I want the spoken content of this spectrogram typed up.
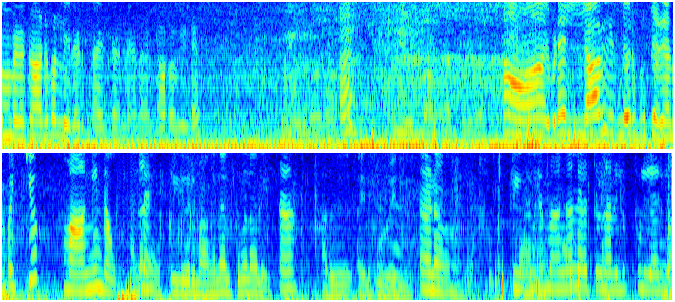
അമ്പഴക്കാട് പള്ളിയുടെ അടുത്തായിട്ട് തന്നെയാണ് കേട്ടോ അവരുടെ വീട്. പ്രിയൂര്? പ്രിയൂര് ആ ഇവിടെ എല്ലാ വീടിന്റെ ഒരു പ്രത്യേകതയാണ്. പൊയ്ക്കും മാങ്ങ ഉണ്ടാവും പ്രിയൂര് മാങ്ങ നിലത്ത് വീണാലേ അത് അതിൽ പുഴുവായിരിക്കും. ആണോ? പ്യൂര് മാങ്ങ നിലത്ത് വീണ അതിൽ പുളിയായിരിക്കും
